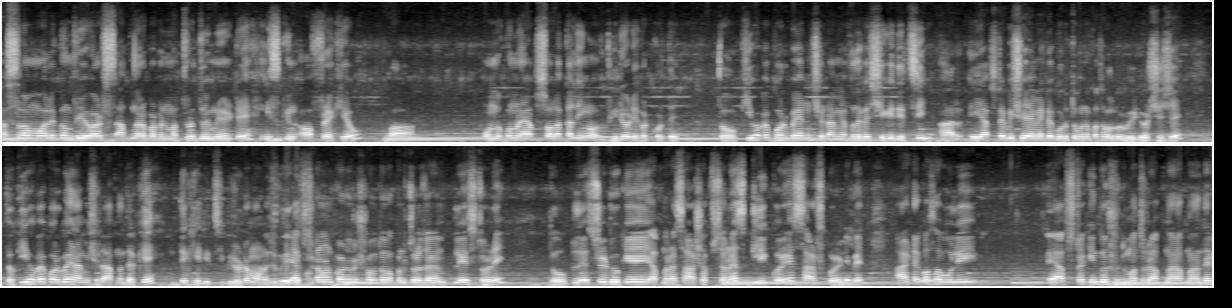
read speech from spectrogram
আসসালামু আলাইকুম ভিউয়ার্স, আপনারা পারবেন মাত্র দুই মিনিটে স্ক্রিন অফ রেখেও বা অন্য কোনো অ্যাপ চলাকালীনও ভিডিও রেকর্ড করতে। তো কীভাবে করবেন সেটা আমি আপনাদেরকে শিখিয়ে দিচ্ছি। আর এই অ্যাপসটার বিষয়ে আমি একটা গুরুত্বপূর্ণ কথা বলব ভিডিওর শেষে। তো কীভাবে করবেন আমি সেটা আপনাদেরকে দেখিয়ে দিচ্ছি। ভিডিওটা মনোযোগ দিয়ে অ্যাপসটা ডাউনলোড করার জন্য আপনারা চলে যাবেন প্লে স্টোরে তো প্লে স্টোরে ঢুকে আপনারা সার্চ অপশানে ক্লিক করে সার্চ করে নেবেন। আর একটা কথা বলি এই অ্যাপসটা কিন্তু শুধুমাত্র আপনার আপনাদের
